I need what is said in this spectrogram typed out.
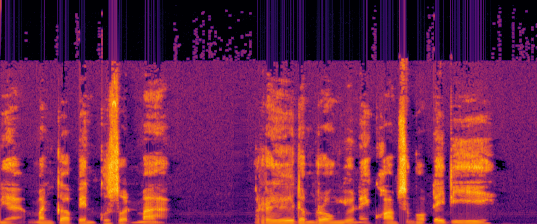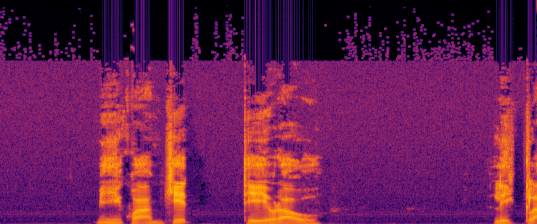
เนี่ยมันก็เป็นกุศลมาก หรือดำรงอยู่ในความสงบได้ดี มีความคิดที่เราหลีกไกล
